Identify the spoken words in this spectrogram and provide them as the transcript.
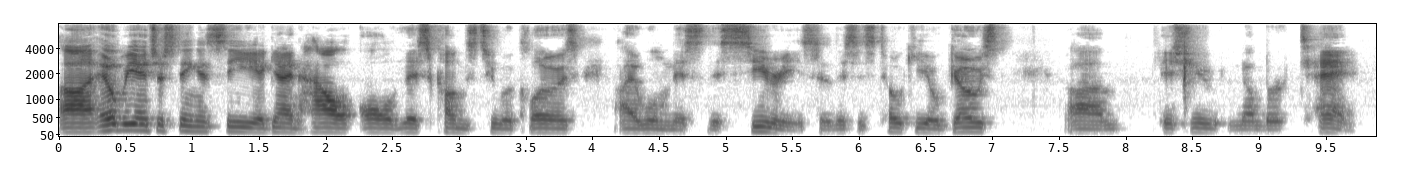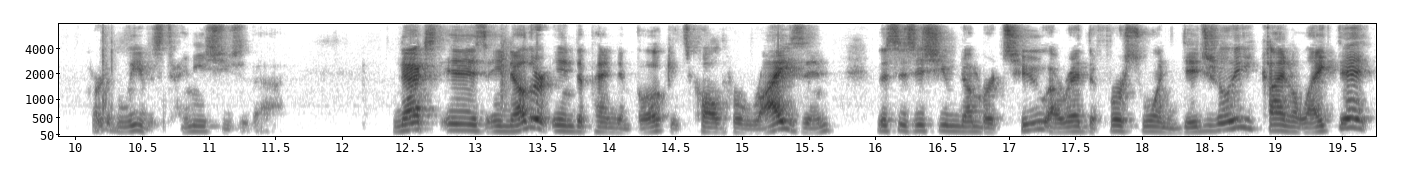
Uh, it'll be interesting to see, again, how all this comes to a close. I will miss this series. So this is Tokyo Ghost, um, issue number 10. Hard to believe it's 10 issues of that. Next is another independent book. It's called Horizon. This is issue number two. I read the first one digitally, kind of liked it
